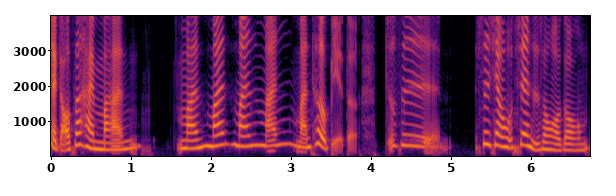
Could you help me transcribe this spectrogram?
那个角色还蛮蛮蛮蛮蛮蛮特别的，就是是像现实生活中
